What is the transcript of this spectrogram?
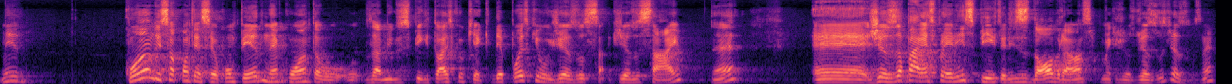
Medo. Quando isso aconteceu com Pedro, né, conta os amigos espirituais que o quê? Que depois que, o Jesus, que Jesus sai, né, é, Jesus aparece para ele em espírito, ele desdobra, nossa, como é que Jesus, Jesus, Jesus, né?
